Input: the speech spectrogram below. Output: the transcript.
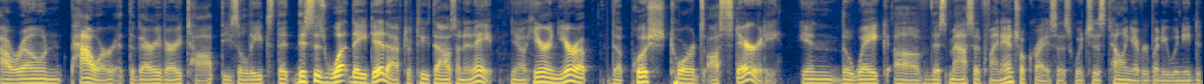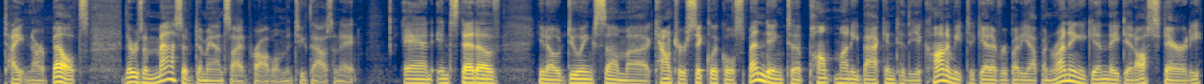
our own power at the very, very top. These elites that this is what they did after 2008. You know, here in Europe, the push towards austerity in the wake of this massive financial crisis, which is telling everybody we need to tighten our belts, there was a massive demand side problem in 2008. And instead of, you know, doing some uh, counter cyclical spending to pump money back into the economy to get everybody up and running again, they did austerity,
